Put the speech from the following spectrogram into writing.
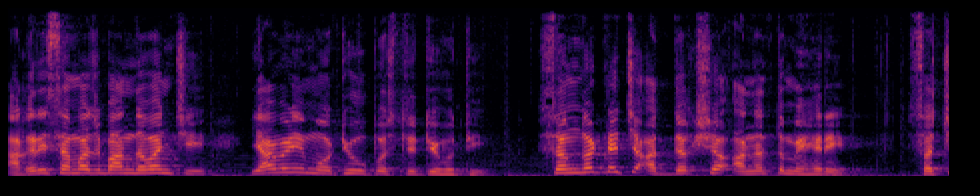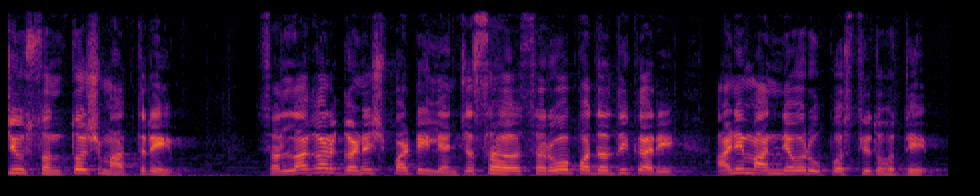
आगरी समाज बांधवांची यावेळी मोठी उपस्थिती होती. संघटनेचे अध्यक्ष अनंत मेहरे सचिव संतोष म्हात्रे सल्लागार गणेश पाटील यांच्यासह सर्व पदाधिकारी आणि मान्यवर उपस्थित होते.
